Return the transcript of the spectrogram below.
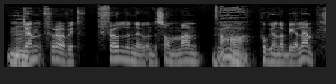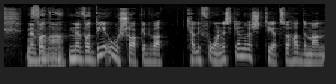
Den för övrigt föll nu under sommaren Jaha. på grund av BLM. Men, fan, vad, men vad det orsakade var att kaliforniska universitet så hade man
